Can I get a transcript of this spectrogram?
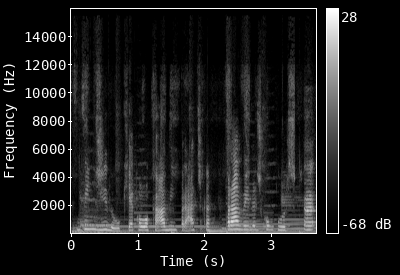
vendido, o que é colocado em prática para a venda de concurso. É,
